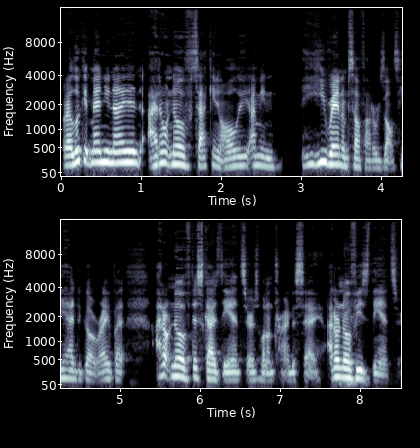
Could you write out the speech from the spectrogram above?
when I look at Man United, I don't know if sacking Ole. I mean, he, he ran himself out of results. He had to go right, but I don't know if this guy's the answer. Is what I'm trying to say. I don't know if he's the answer.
